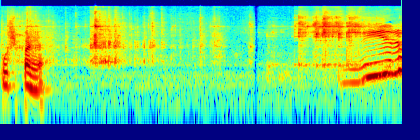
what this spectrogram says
புஷ் பண்ணு. ஜீரோ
